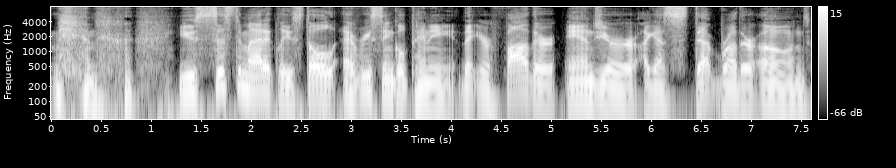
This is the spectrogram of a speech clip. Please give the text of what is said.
Man, you systematically stole every single penny that your father and your, I guess, stepbrother owned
